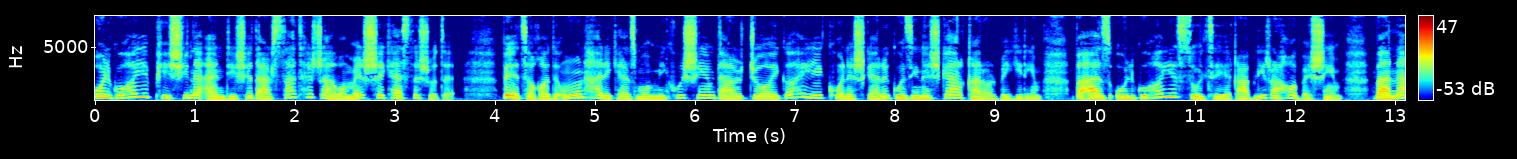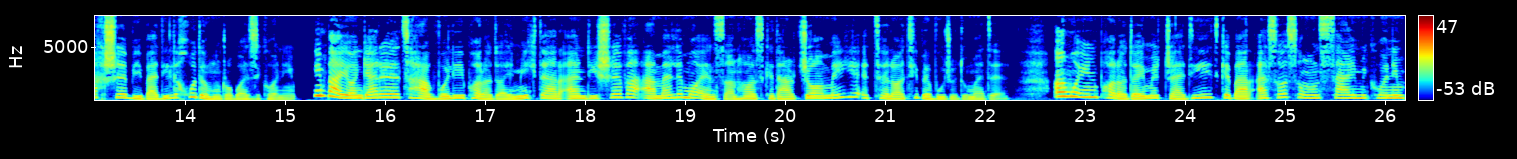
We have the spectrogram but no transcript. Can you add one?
الگوهای پیشین اندیشه در سطح جوامع شکسته شده. به اعتقاد اون هر یک از ما میکوشیم در جایگاه یک کنشگر گزینشگر قرار بگیریم و از الگوهای سلطه قبلی رها بشیم و نقش بیبدیل خودمون رو بازی کنیم. این بیانگر تحولی پارادایمیک در اندیشه و عمل ما انسان هاست که در جامعه اطلاعاتی به وجود اومده. اما این پارادایم جدید که بر اساس اون سعی می‌کنیم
